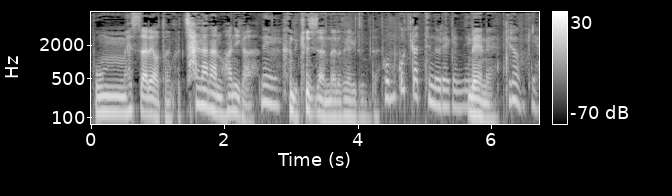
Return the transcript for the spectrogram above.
봄 햇살의 어떤 그 찬란한 환희가 네. 느껴지지 않나 이런 생각이 듭니다. 봄꽃 같은 노래겠네요. 네, 네. 들어볼게요.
